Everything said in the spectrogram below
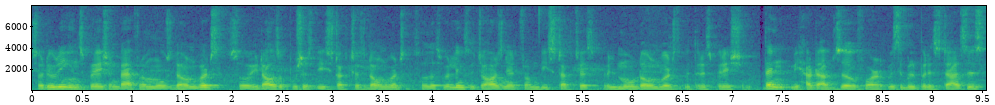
So during inspiration, diaphragm moves downwards. So it also pushes these structures downwards. So the swellings which originate from these structures will move downwards with respiration. Then we have to observe for visible peristalsis.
